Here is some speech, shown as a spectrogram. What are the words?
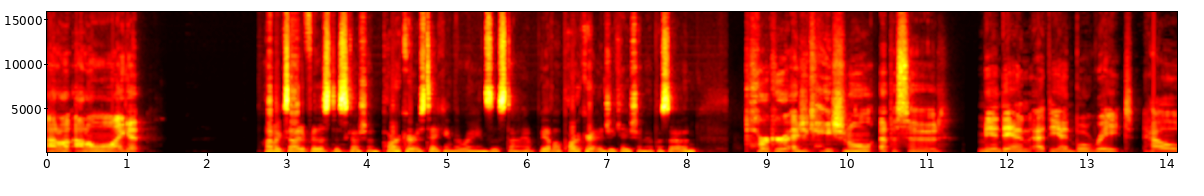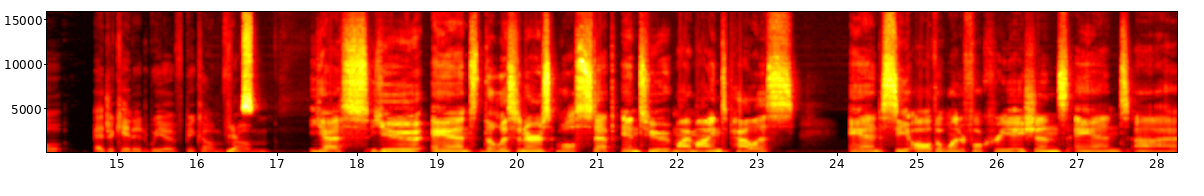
I don't. I don't like it. I'm excited for this discussion. Parker is taking the reins this time. We have a Parker education episode. Parker educational episode. Me and Dan at the end will rate how educated we have become from Yes. Yes, you and the listeners will step into my mind palace and see all the wonderful creations and uh,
